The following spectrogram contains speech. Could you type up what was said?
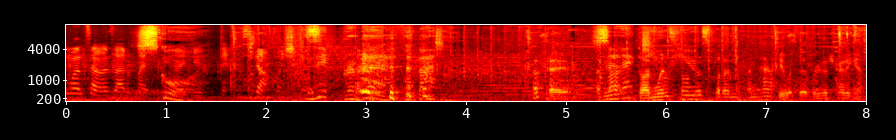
Once I was out of my Score. I there's not much Zip. Prepare for battle. Okay. I've not Select done with this, but I'm, I'm happy with it. We're gonna try it again.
